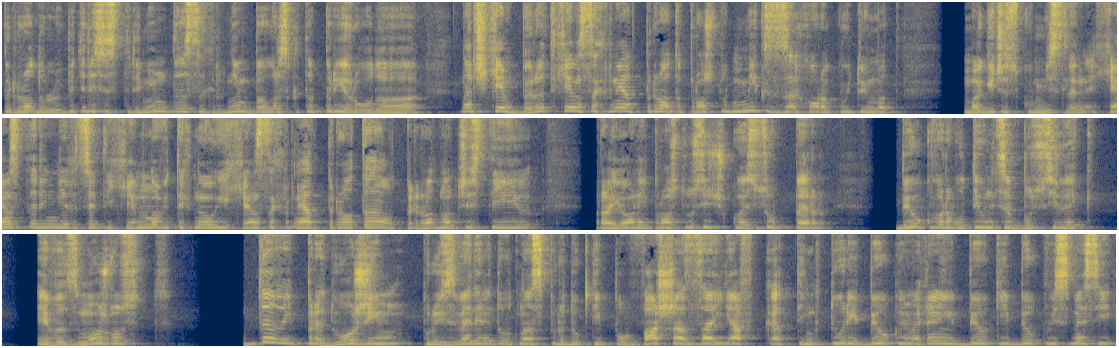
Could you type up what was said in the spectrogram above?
природолюбители се стремим да съхраним българската природа. Значи хем берат, хем съхраняват природата. Просто микс за хора, които имат магическо мислене. Хем старини рецепти, хем нови технологии, хем съхраняват природата от природно чисти райони. Просто всичко е супер. Билкова работилница Босилек е възможност да ви предложим произведените от нас продукти по ваша заявка. Тинктури, билкови мехлени, билки, билкови смеси,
